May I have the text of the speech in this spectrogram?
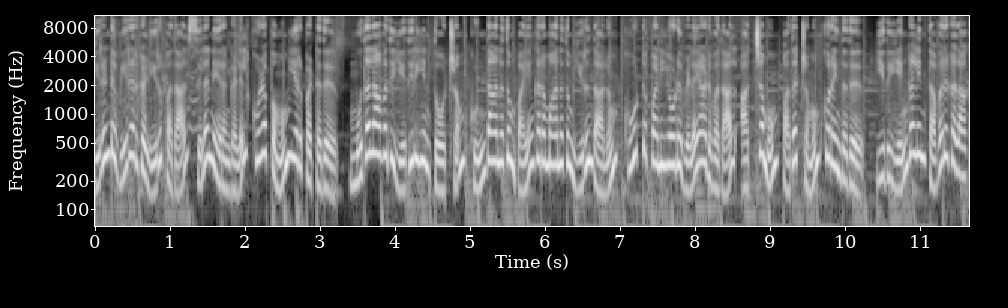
இரண்டு வீரர்கள் இருப்பதால் சில நேரங்களில் குழப்பமும் ஏற்பட்டது. முதலாவது எதிரியின் தோற்றம் குண்டானதும் பயங்கரமானதும் இருந்தாலும் கூட்டு பணியோடு விளையாடுவதால் அச்சமும் பதற்றமும் குறைந்தது. இது எங்களின் தவறுகளாக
